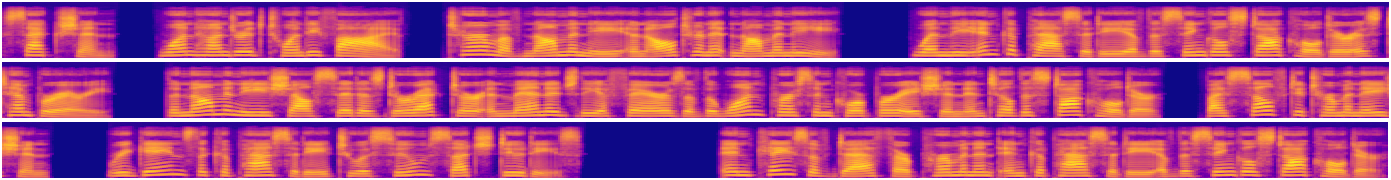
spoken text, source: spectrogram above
Section 125. Term of nominee and alternate nominee. When the incapacity of the single stockholder is temporary, the nominee shall sit as director and manage the affairs of the one person corporation until the stockholder, by self determination, regains the capacity to assume such duties. In case of death or permanent incapacity of the single stockholder,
